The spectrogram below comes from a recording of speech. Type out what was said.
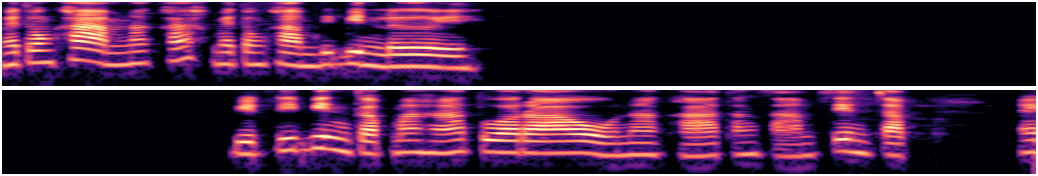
ไม่ต้องข้ามนะคะ ไม่ต้องข้ามริบบิ้นเลย บิดริบบิ้นกลับมาหาตัวเรานะคะ ทั้งสามเส้นจับให้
